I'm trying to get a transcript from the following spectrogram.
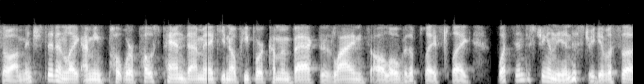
So I'm interested in like, I mean, po- we're post pandemic, you know, people are coming back. There's lines all over the place. Like, what's industry in the industry? Give us a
